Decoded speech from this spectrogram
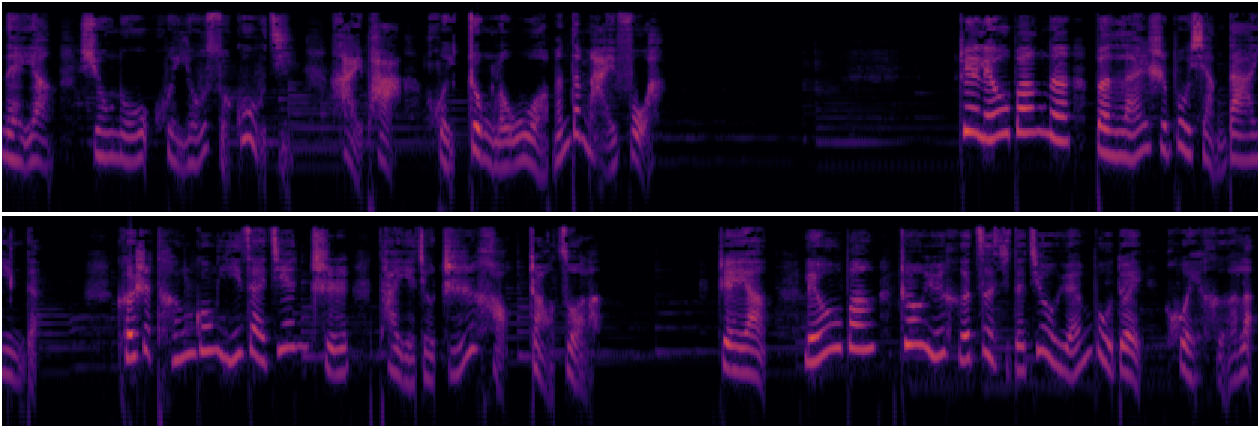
那样匈奴会有所顾忌，害怕会中了我们的埋伏啊。”这刘邦呢，本来是不想答应的，可是滕公一再坚持，他也就只好照做了。这样，刘邦终于和自己的救援部队会合了。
